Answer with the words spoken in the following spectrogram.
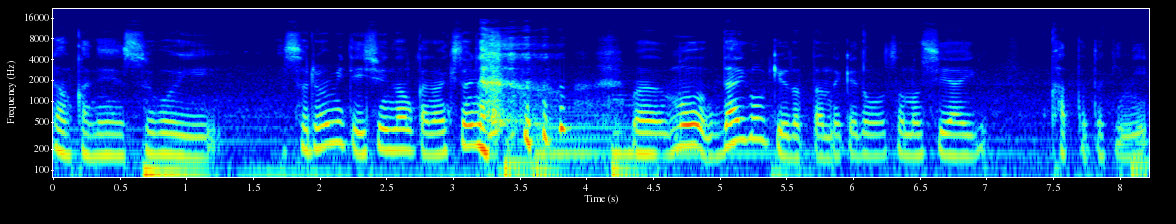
なんかねすごいそれを見て一緒になんか泣きそうになる。まあもう大号泣だったんだけどその試合勝った時に。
